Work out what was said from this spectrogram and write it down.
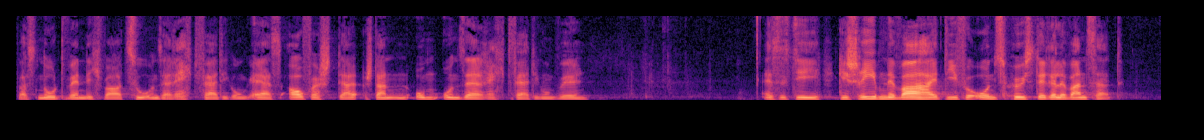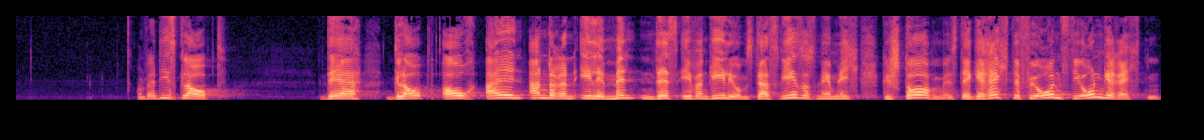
was notwendig war zu unserer Rechtfertigung. Er ist auferstanden um unserer Rechtfertigung willen. Es ist die geschriebene Wahrheit, die für uns höchste Relevanz hat. Und wer dies glaubt, der glaubt auch allen anderen Elementen des Evangeliums, dass Jesus nämlich gestorben ist, der Gerechte für uns, die Ungerechten,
